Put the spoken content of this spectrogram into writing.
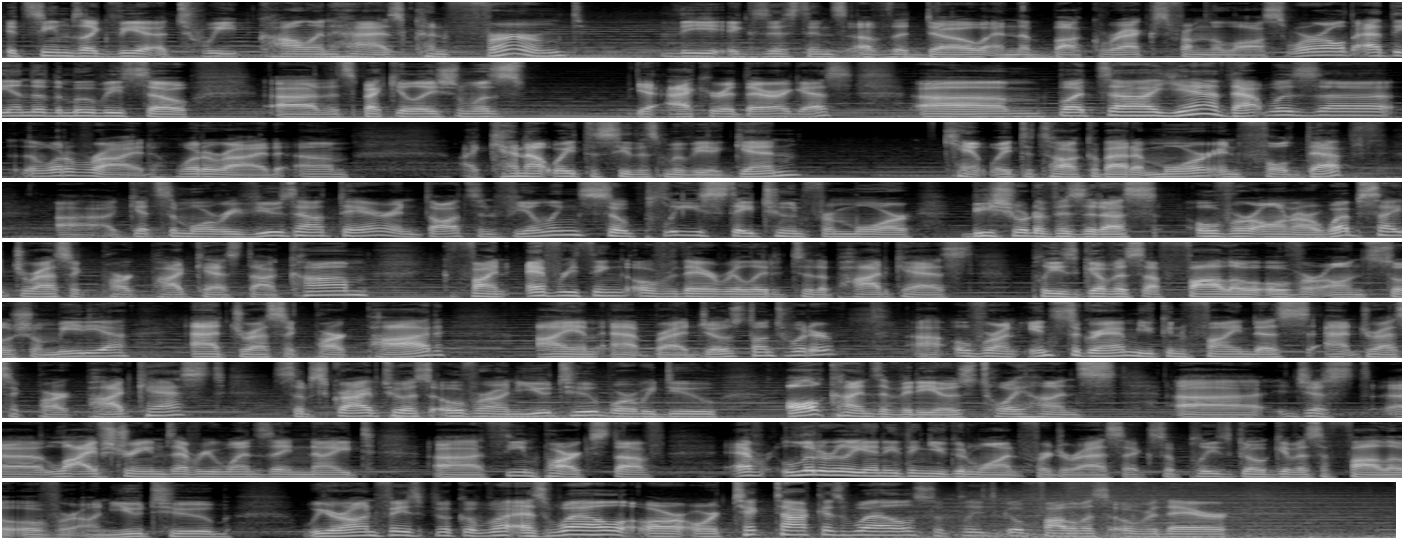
It seems like via a tweet, Colin has confirmed the existence of the doe and the buck Rex from the Lost World at the end of the movie. So uh, the speculation was yeah accurate there, I guess. Um, but uh, yeah, that was uh, what a ride! What a ride! Um, I cannot wait to see this movie again. Can't wait to talk about it more in full depth uh, get some more reviews out there and thoughts and feelings. So please stay tuned for more. Be sure to visit us over on our website, JurassicParkPodcast.com. You can find everything over there related to the podcast. Please give us a follow over on social media at Jurassic Park Pod. I am at Brad Jost on Twitter. Uh, over on Instagram, you can find us at Jurassic Park Podcast. Subscribe to us over on YouTube, where we do all kinds of videos, toy hunts, uh, just uh, live streams every Wednesday night, uh, theme park stuff, ever, literally anything you could want for Jurassic. So please go give us a follow over on YouTube. We are on Facebook as well, or, or TikTok as well. So please go follow us over there.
